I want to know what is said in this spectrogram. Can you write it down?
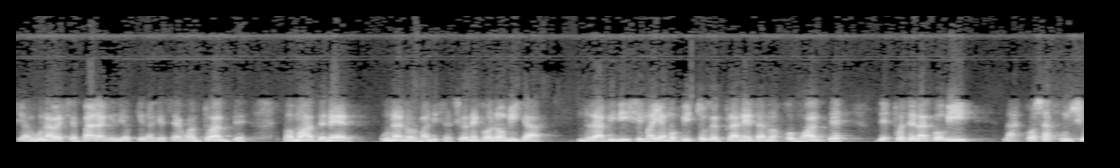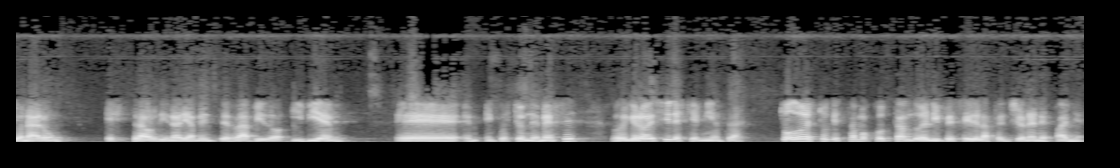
si alguna vez se para, que Dios quiera que sea cuanto antes, vamos a tener una normalización económica rapidísima. Ya hemos visto que el planeta no es como antes. Después de la COVID, las cosas funcionaron extraordinariamente rápido y bien eh, en cuestión de meses. Lo que quiero decir es que mientras todo esto que estamos contando del IPC y de las pensiones en España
